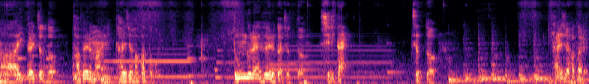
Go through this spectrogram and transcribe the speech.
ああ一回ちょっと食べる前に体重測っとこう。どんぐらい増えるかちょっと知りたい。ちょっと体重測る。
